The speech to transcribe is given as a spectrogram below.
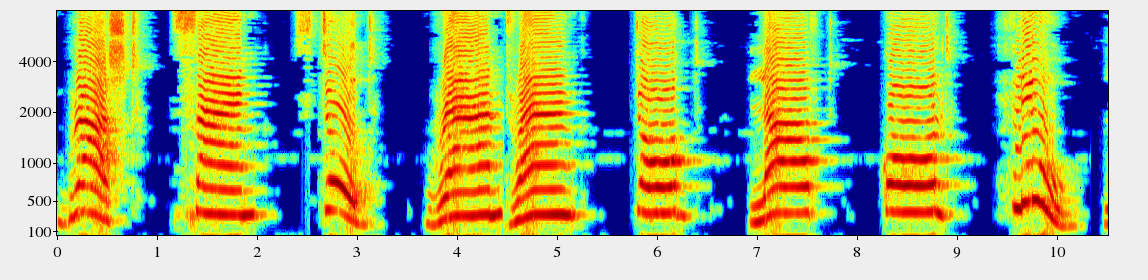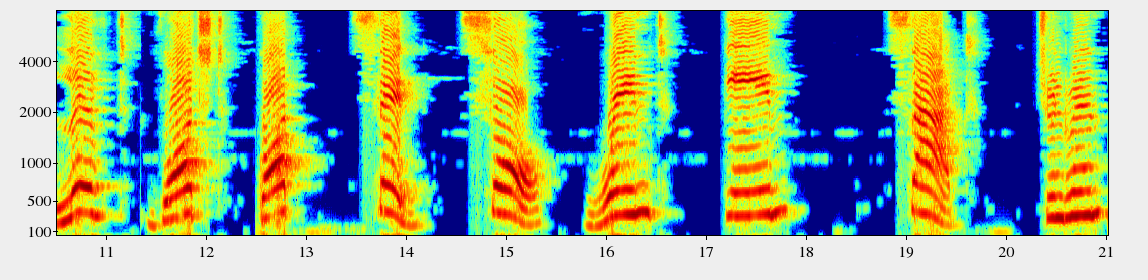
brushed, sang, stood, ran, drank, talked, laughed, called, flew, lived, watched, got, said, saw, went, came, sat. Children,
